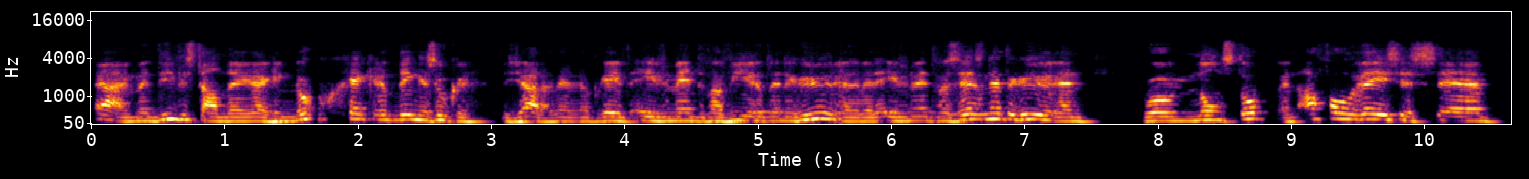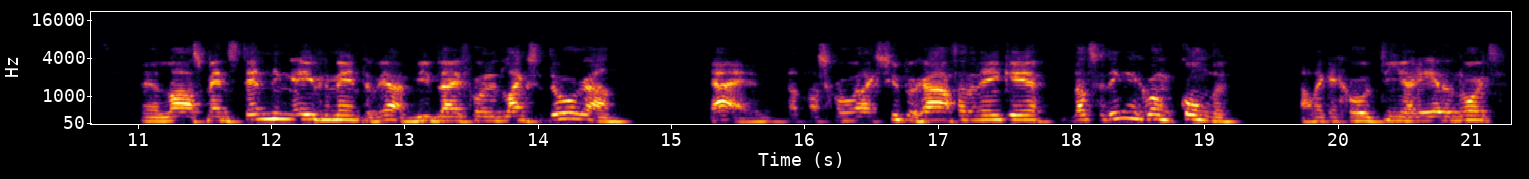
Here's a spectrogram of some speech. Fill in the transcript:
Ja, en met die verstanden ging nog gekkere dingen zoeken. Dus ja, er werden op een gegeven moment evenementen van 24 uur. En er werden evenementen van 36 uur. En gewoon non-stop. En afvalraces. Eh, last man standing evenementen. Ja, wie blijft gewoon het langste doorgaan? Ja, en dat was gewoon echt super gaaf dat in één keer dat soort dingen gewoon konden. Dat had ik echt gewoon tien jaar eerder nooit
